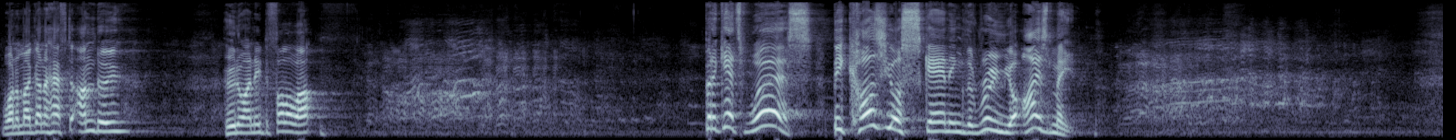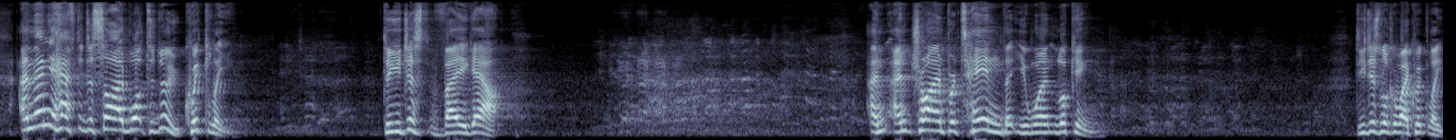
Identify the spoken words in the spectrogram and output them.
what am I going to have to undo, who do I need to follow up. But it gets worse. Because you're scanning the room, your eyes meet. And then you have to decide what to do quickly. Do you just vague out? And, and try and pretend that you weren't looking? Do you just look away quickly?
